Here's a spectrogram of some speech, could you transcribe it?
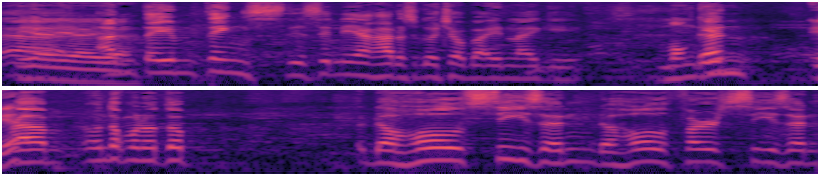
eh, Iya, iya, iya. untamed things di sini yang harus gue cobain lagi. Mungkin Dan ya. um, untuk menutup the whole season, the whole first season,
